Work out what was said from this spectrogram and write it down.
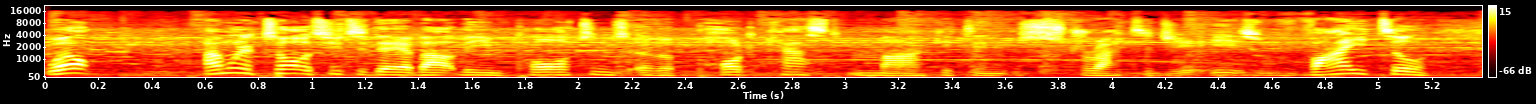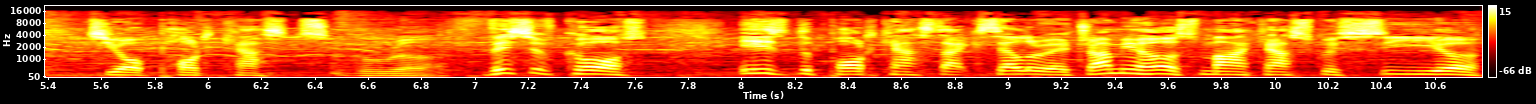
Well, I'm going to talk to you today about the importance of a podcast marketing strategy. It's vital to your podcast's growth. This, of course, is the Podcast Accelerator. I'm your host, Mark Asquith, CEO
